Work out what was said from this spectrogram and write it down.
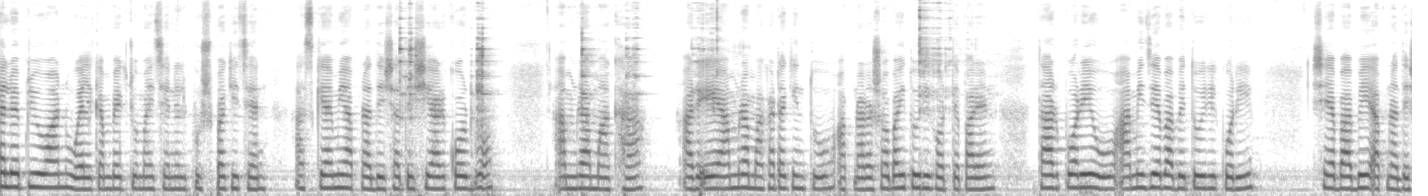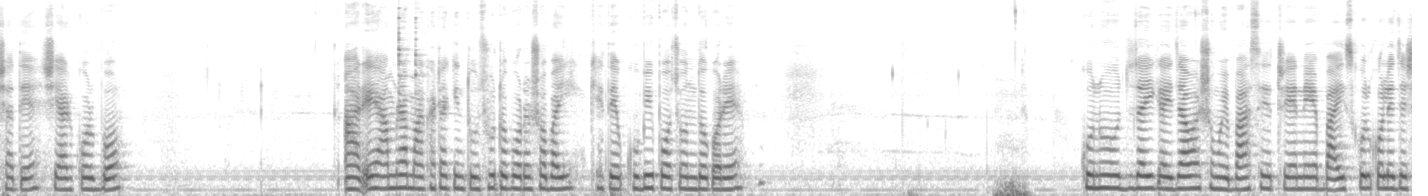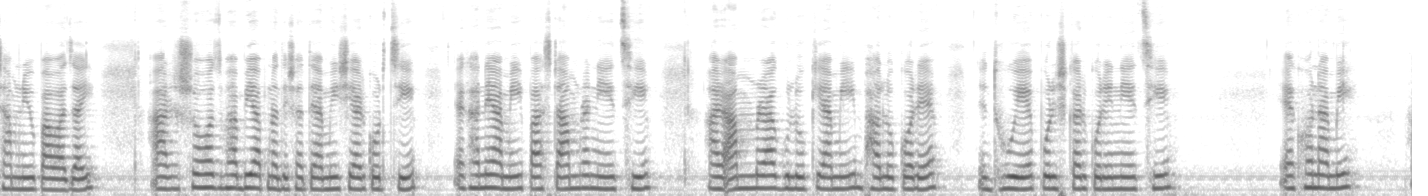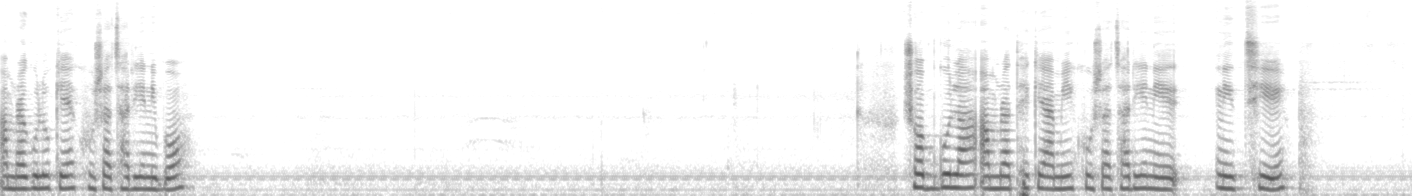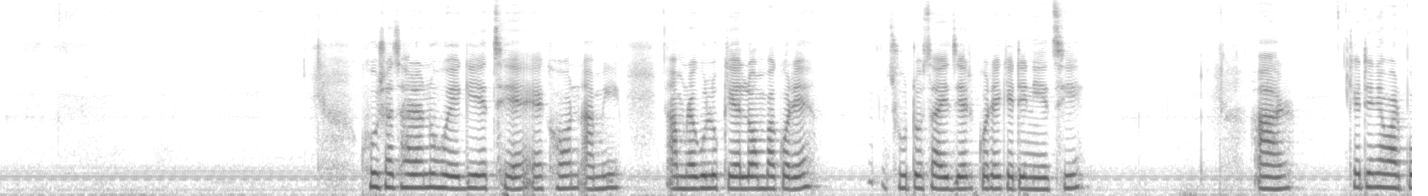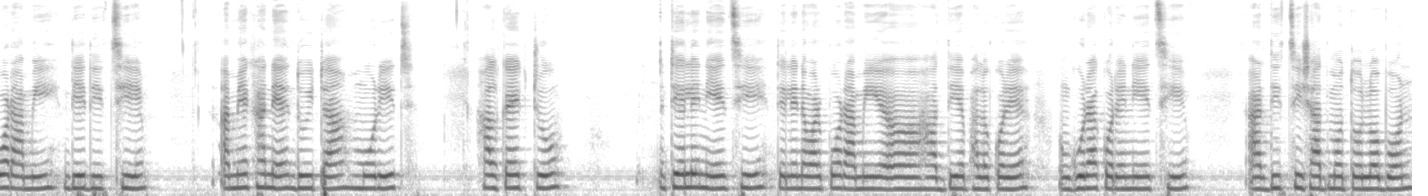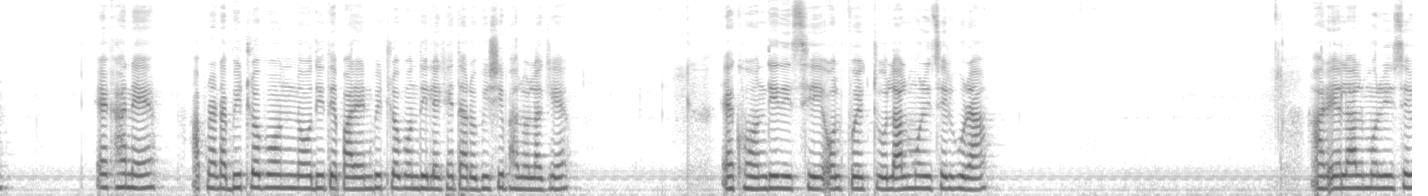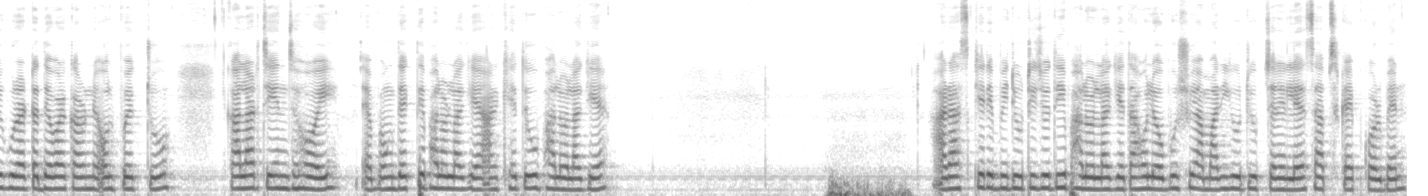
Hello everyone, welcome back to my channel Pushpa kitchen. আজকে আমি আপনাদের সাথে শেয়ার করব আমরা মাখা। আর এই আমরা মাখাটা কিন্তু আপনারা সবাই তৈরি করতে পারেন। তারপরেও আমি যেভাবে তৈরি করি, সেভাবে আপনাদের সাথে শেয়ার করব। আর এই আমরা মাখাটা কিন্তু ছোটো বড় সবাই খেতে খুবই পছন্দ করে। কোনো জায়গায় যাওয়ার সময় বাসে, ট্রেনে বা স্কুল কলেজে সামনেও পাওয়া যায়। আর সহজভাবে আপনাদের সাথে আমি শেয়ার করছি। এখানে আমি পাঁচটা আমরা নিয়েছি। আর আমরাগুলোকে আমি ভালো করে ধুয়ে পরিষ্কার করে নিয়েছি। এখন আমি আমরাগুলোকে খোসা ছাড়িয়ে নিব। সবগুলা আমরা থেকে আমি খোসা ছাড়িয়ে নিয়ে নিচ্ছি। খোসা ছাড়ানো হয়ে গিয়েছে। এখন আমি আমড়াগুলোকে লম্বা করে ছোটো সাইজের করে কেটে নিয়েছি। আর কেটে নেওয়ার পর আমি দিয়ে দিচ্ছি, আমি এখানে দুইটা মরিচ হালকা একটু টেলে নিয়েছি। টেলে নেওয়ার পর আমি হাত দিয়ে ভালো করে গুঁড়া করে নিয়েছি। আর দিচ্ছি স্বাদ মতো লবণ। এখানে আপনারা বিট লবণও দিতে পারেন বিট লবণ দিলে খেতে আরও বেশি ভালো লাগে। এখন দিয়ে দিচ্ছি অল্প একটু লাল মরিচের গুঁড়া। আর এই লাল মরিচের গুঁড়াটা দেওয়ার কারণে অল্প একটু কালার চেঞ্জ হয় এবং দেখতে ভালো লাগে আর খেতেও ভালো লাগে। আর আজকের এই ভিডিওটি যদি ভালো লাগে তাহলে অবশ্যই আমার ইউটিউব চ্যানেলে সাবস্ক্রাইব করবেন।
